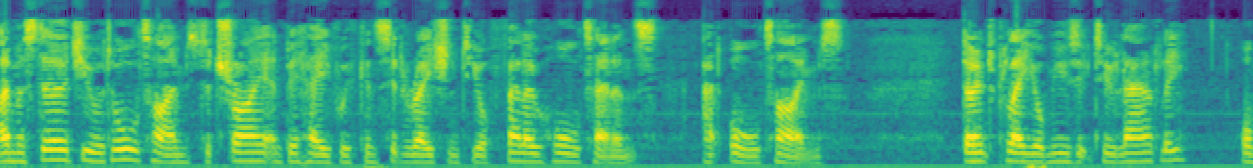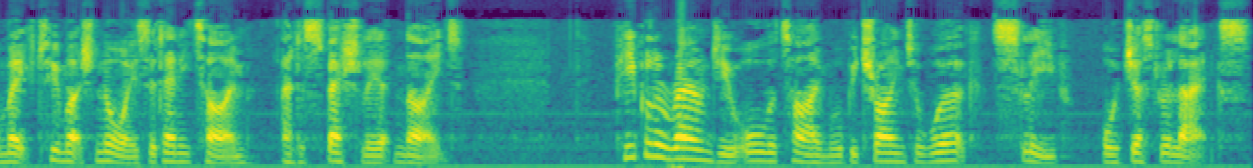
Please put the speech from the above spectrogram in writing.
I must urge you at all times to try and behave with consideration to your fellow hall tenants at all times. Don't play your music too loudly, or make too much noise at any time, and especially at night. People around you all the time will be trying to work, sleep, or just relax.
